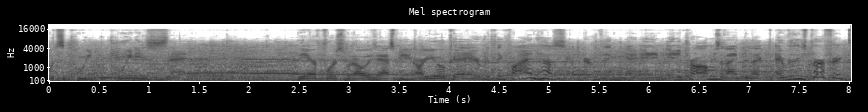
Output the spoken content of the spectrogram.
what's the point? The point is that the Air Force would always ask me, "Are you okay? Everything fine? How's everything? Any, any problems?" And I'd be like, "Everything's perfect.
